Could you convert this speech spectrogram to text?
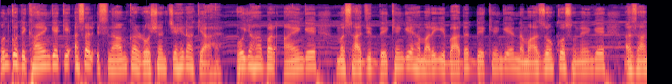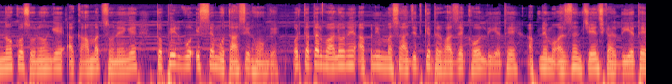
उनको दिखाएँगे कि असल इस्लाम का रोशन चेहरा क्या है। वो यहाँ पर आएँगे, मसाजिद देखेंगे, हमारी इबादत देखेंगे, नमाज़ों को सुनेंगे, अजानों को सुनेंगे, अकामत सुनेंगे तो फिर वो इससे मुतासर होंगे। और कतर वालों ने अपनी मसाजिद के दरवाजे खोल दिए थे, अपने मुअज्जन चेंज कर दिए थे,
